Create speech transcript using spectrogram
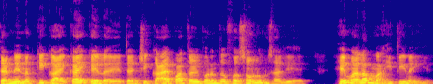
त्यांनी नक्की काय काय केलंय त्यांची काय पातळीपर्यंत फसवणूक झाली आहे हे मला माहिती नाहीये.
